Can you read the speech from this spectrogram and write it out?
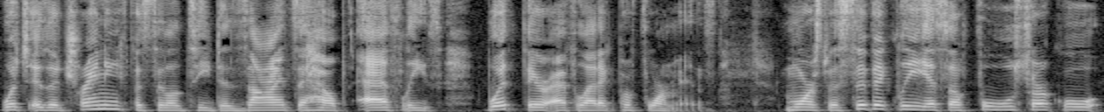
which is a training facility designed to help athletes with their athletic performance. More specifically, it's a full circle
